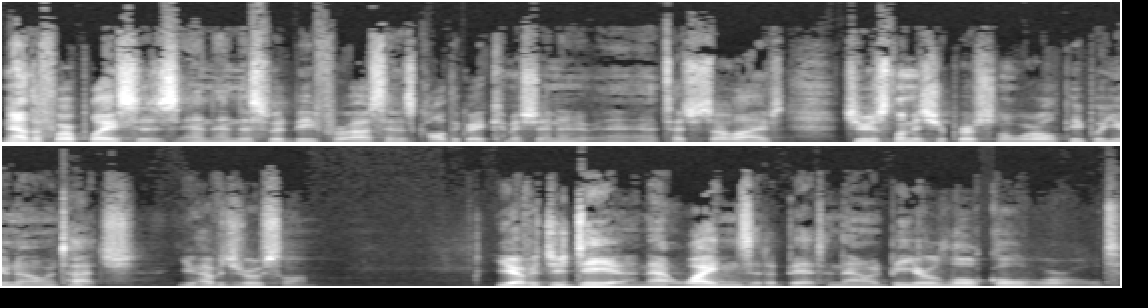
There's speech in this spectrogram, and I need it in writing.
Now, the four places, and, and this would be for us, and it's called the Great Commission, and it, and it touches our lives. Jerusalem is your personal world, people you know and touch. You have a Jerusalem. You have a Judea, and that widens it a bit, and that would be your local world.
